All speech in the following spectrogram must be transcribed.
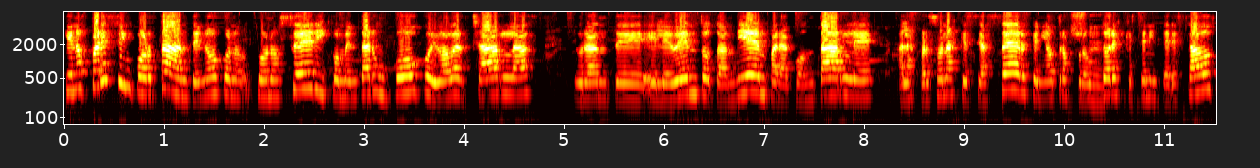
Que nos parece importante, ¿no? conocer y comentar un poco, y va a haber charlas durante el evento también para contarle a las personas que se acerquen y a otros productores que estén interesados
